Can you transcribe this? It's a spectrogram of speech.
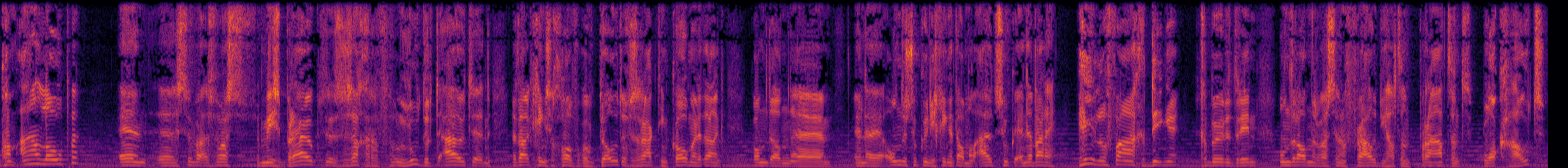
kwam aanlopen. En eh, ze, was, ze was misbruikt. Ze zag er verloederd uit. En uiteindelijk ging ze geloof ik ook dood. Of ze raakte in coma. En uiteindelijk kwam dan eh, een eh, onderzoek. En die ging het allemaal uitzoeken. En er waren hele vage dingen gebeurden erin. Onder andere was er een vrouw die had een pratend blok hout.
